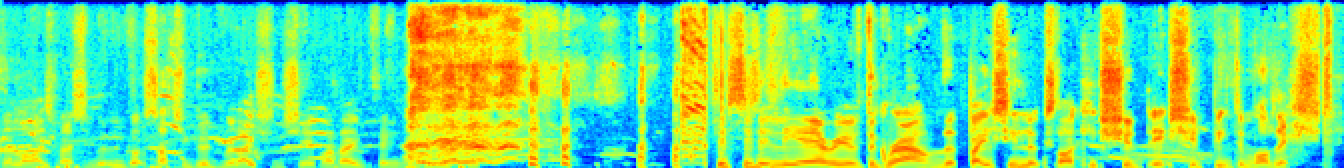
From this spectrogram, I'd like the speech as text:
the person, but we've got such a good relationship. I don't think. I need to. this is in the area of the ground that basically looks like it should it should be demolished.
